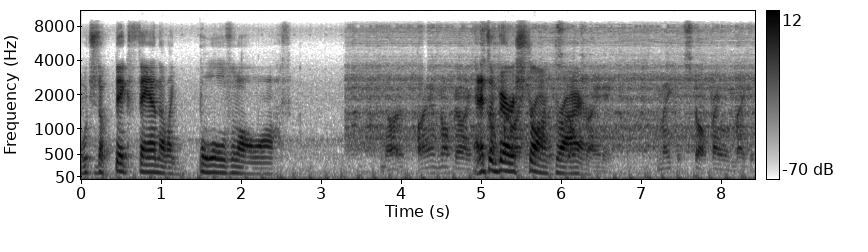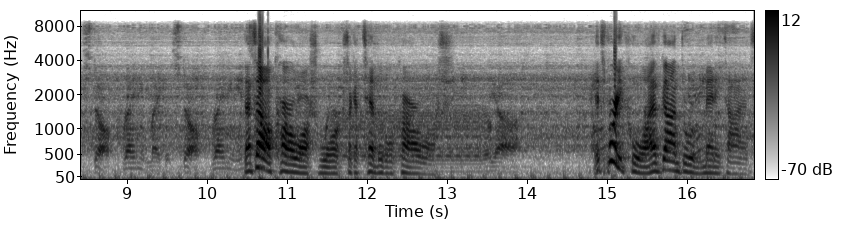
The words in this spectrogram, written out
which is a big fan that like blows it all off. No, I am not going. to And it's a very strong until it stops dryer. Raining. Make it stop raining. Make it stop raining. Make it stop raining. That's how a car wash works, like a typical car wash. Yeah. It's pretty cool. I've gone through it many times.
